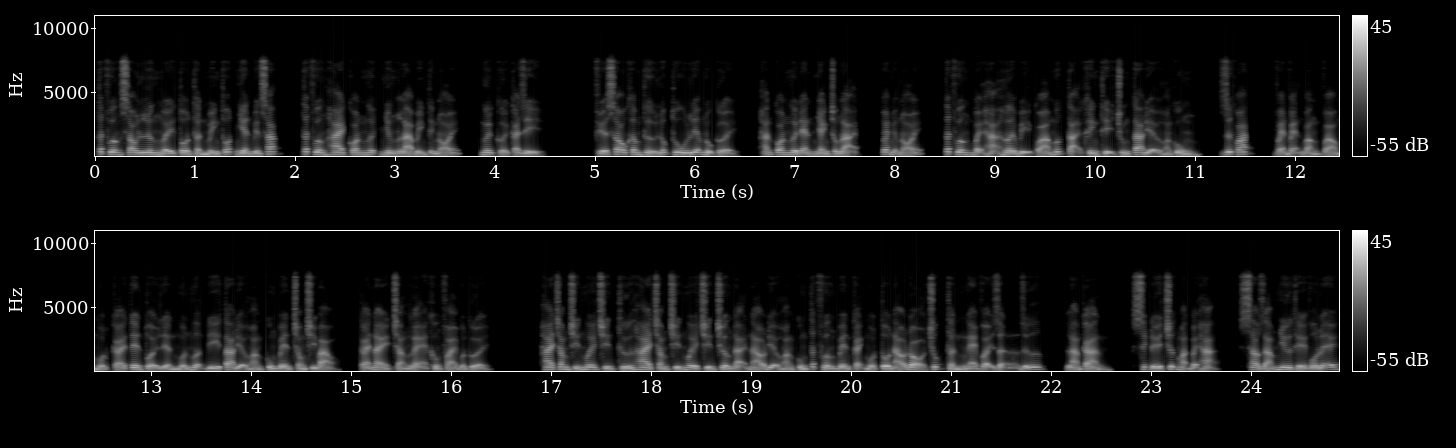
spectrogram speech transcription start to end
tất phương sau lưng mấy tôn thần minh thốt nhiên biến sắc, tất phương, hai con ngươi nhưng là bình tĩnh nói, ngươi cười cái gì? Phía sau khâm thử lúc thu liễm nụ cười, hắn con ngươi đen nhánh trông lại, toét miệng nói, tất phương, bệ hạ hơi bị quá mức tại khinh thị chúng ta địa hoàng cung, dứt khoát, vẹn vẹn bằng vào một cái tên tuổi liền muốn mượn đi ta địa hoàng cung bên trong trí bảo, cái này chẳng lẽ không phải buồn cười? 299 thứ 299 chương đại náo địa hoàng cung tất phương bên cạnh một tôn áo đỏ trúc thần nghe vậy giận dữ, làm càn, xích đế trước mặt bệ hạ, sao dám như thế vô lễ?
